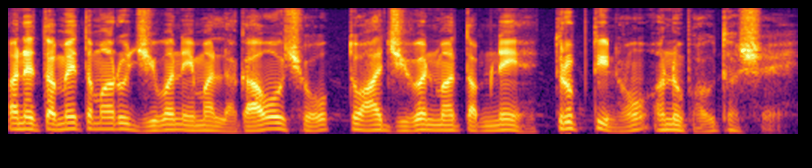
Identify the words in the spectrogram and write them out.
અને તમે તમારું જીવન એમાં લગાવો છો, તો આ જીવનમાં તમને તૃપ્તિનો અનુભવ થશે.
